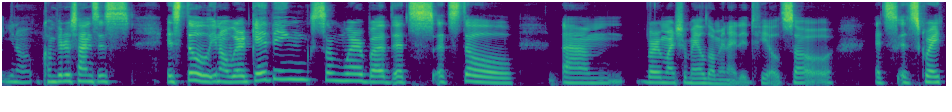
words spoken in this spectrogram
you know, computer science is is still you know we're getting somewhere, but it's it's still um, very much a male dominated field. So it's it's great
